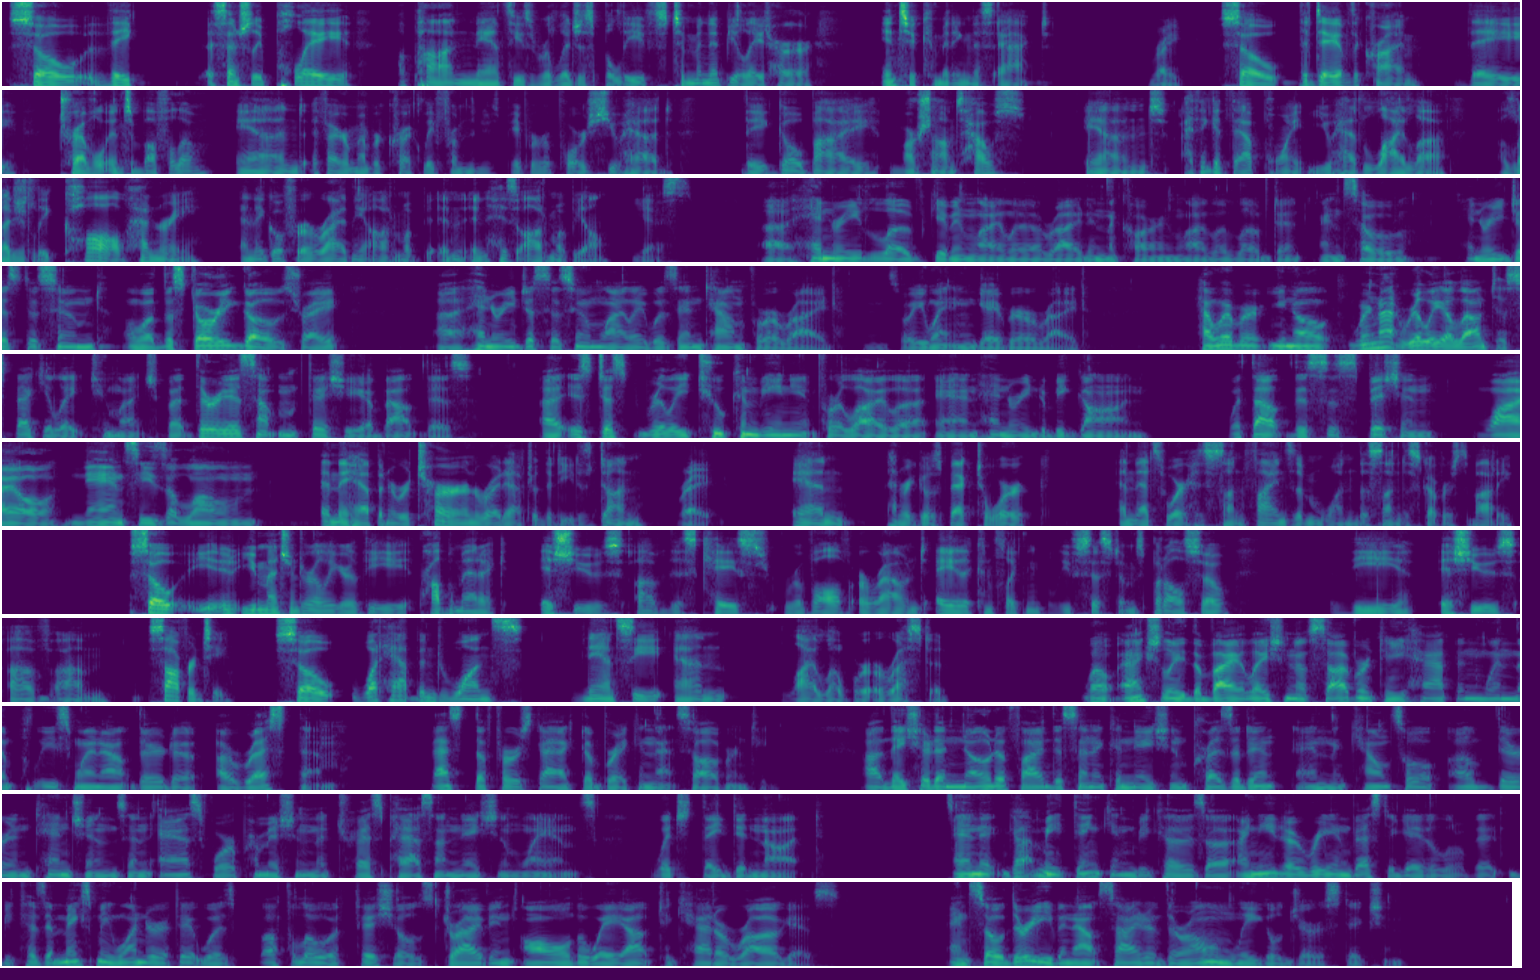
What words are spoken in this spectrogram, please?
So they essentially play upon Nancy's religious beliefs to manipulate her into committing this act. Right. So the day of the crime, they travel into Buffalo. And if I remember correctly from the newspaper reports, you had they go by Marchand's house. And I think at that point you had Lila allegedly call Henry and they go for a ride in the automobile in, in his automobile. Yes. Uh, Henry loved giving Lila a ride in the car, and Lila loved it. And so Henry just assumed, well, the story goes, right? uh, Henry just assumed Lila was in town for a ride. And so he went and gave her a ride. However, you know, we're not really allowed to speculate too much, but there is something fishy about this. Uh, it's just really too convenient for Lila and Henry to be gone without this suspicion while Nancy's alone. And they happen to return right after the deed is done. Right. And Henry goes back to work, and that's where his son finds him when the son discovers the body. So you mentioned earlier the problematic issues of this case revolve around a the conflicting belief systems, but also the issues of um, sovereignty. So what happened once Nancy and Lila were arrested? Well, actually, the violation of sovereignty happened when the police went out there to arrest them. That's the first act of breaking that sovereignty. Uh, they should have notified the Seneca Nation president and the council of their intentions and asked for permission to trespass on nation lands, which they did not. And it got me thinking because uh, I need to reinvestigate a little bit because it makes me wonder if it was Buffalo officials driving all the way out to Cattaraugus. And so they're even outside of their own legal jurisdiction.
